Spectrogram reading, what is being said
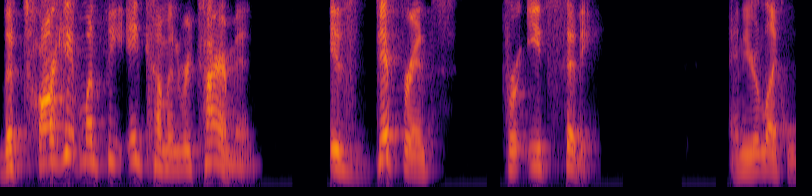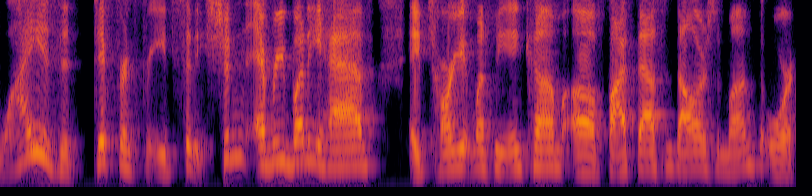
the target monthly income in retirement is different for each city. And you're like, why is it different for each city? Shouldn't everybody have a target monthly income of $5,000 a month or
